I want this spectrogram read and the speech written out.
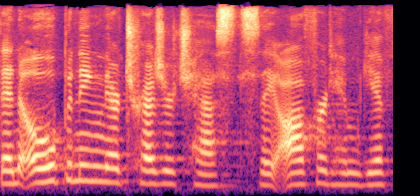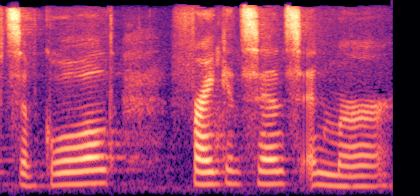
Then, opening their treasure chests, they offered him gifts of gold, frankincense, and myrrh.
